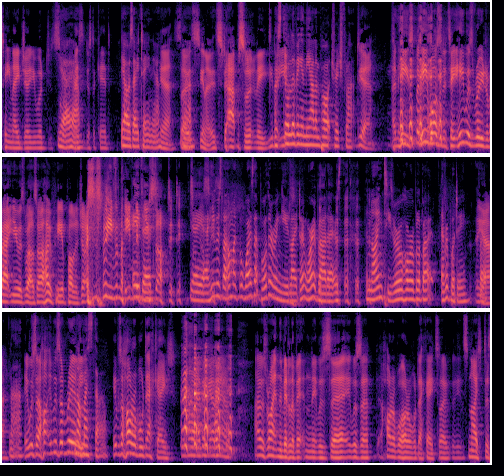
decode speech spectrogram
teenager. You were just sort of Yeah, yeah. basically just a kid. Yeah, I was 18. Yeah. Yeah. So Yeah. it's you know it's absolutely you know, Still living in the Alan Partridge flat. yeah. And he's, but he wasn't a teen. He was rude about you as well. So I hope he apologised, even even He if you started it. Yeah, yeah. He was like, "Oh my god, why is that bothering you? Like, don't worry about it." It was the '90s. We are all horrible about everybody. Yeah. Nah. It was a ho- it was a really Not my style. It was a horrible decade. I, think, I. I was right in the middle of it, and it was uh, it was a horrible, horrible decade. So it's nice to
